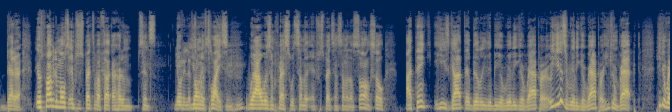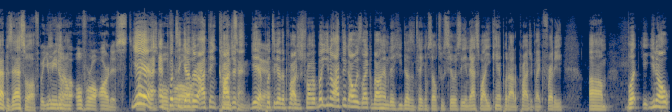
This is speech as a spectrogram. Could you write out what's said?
better. It was probably the most introspective I felt like I heard him since You Only Live Twice. Mm-hmm. Twice, where I was impressed with some of the introspection in some of those songs. So I think he's got the ability to be a really good rapper. He is a really good rapper. He can rap. He can rap his ass off. But you mean an know, overall artist? yeah, just and put together, I think projects. content. Yeah, put together projects stronger. But you know, I think I always like about him that he doesn't take himself too seriously, and that's why you can't put out a project like Freddie. Um, but you know,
